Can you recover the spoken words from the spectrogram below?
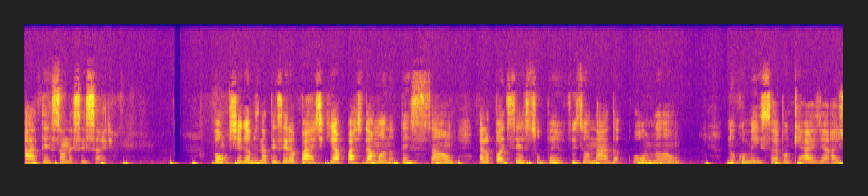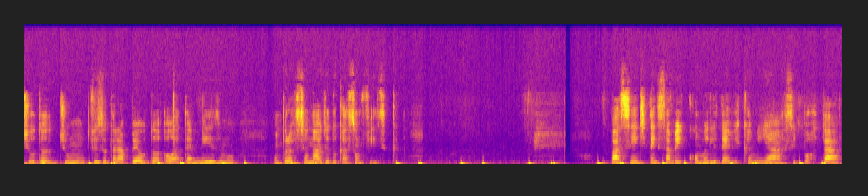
a atenção necessária. Bom, chegamos na terceira parte, que é a parte da manutenção. Ela pode ser supervisionada ou não. No começo, é bom que haja ajuda de um fisioterapeuta ou até mesmo um profissional de educação física. O paciente tem que saber como ele deve caminhar, se portar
